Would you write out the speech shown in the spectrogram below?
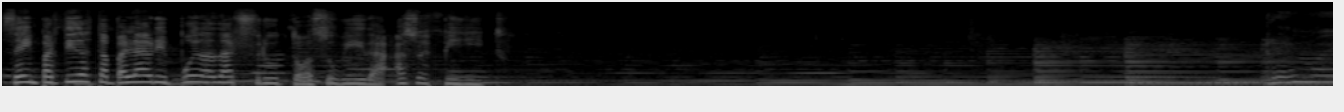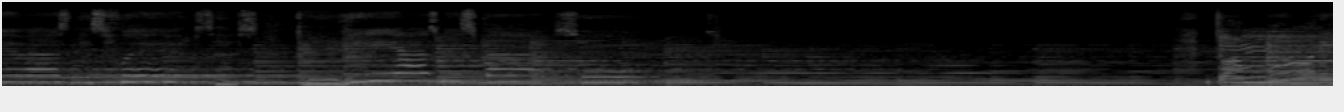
Sea impartida esta palabra y pueda dar fruto a su vida, a su espíritu. Renuevas mis fuerzas mis pasos. Tu amor inagotable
